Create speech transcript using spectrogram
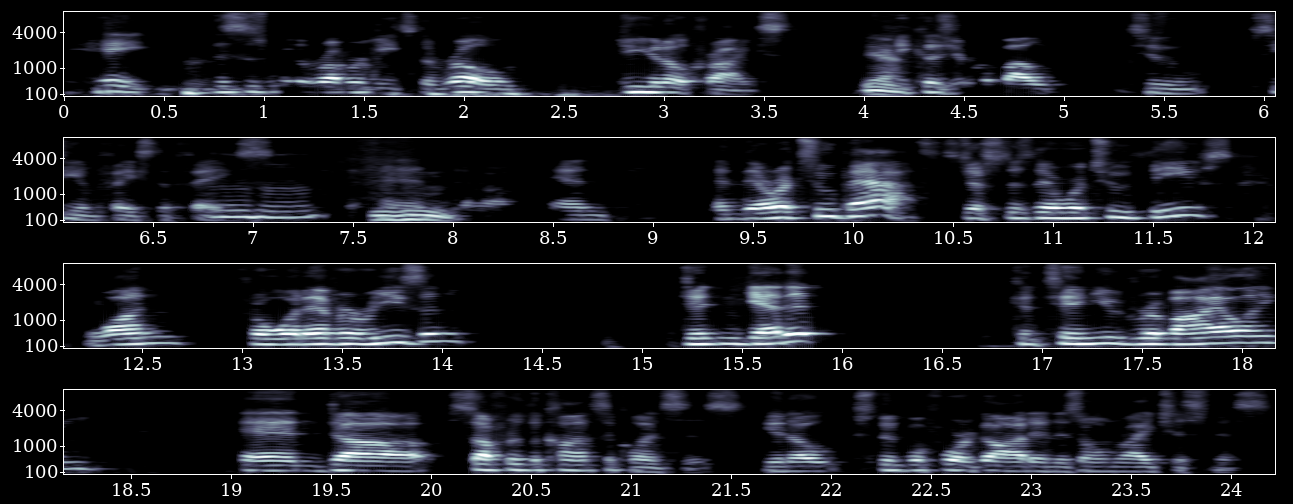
hey this is where the rubber meets the road do you know christ Yeah. because you're about to see him face to face Mhm. Mhm. and uh, and and there are two paths just as there were two thieves one for whatever reason didn't get it continued reviling and uh, suffered the consequences you know stood before god in his own righteousness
